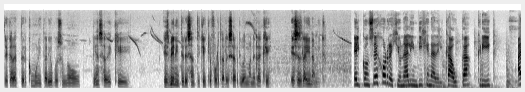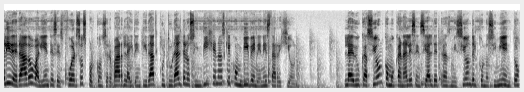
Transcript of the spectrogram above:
de carácter comunitario, pues uno piensa de que es bien interesante que hay que fortalecerlo de manera que esa es la dinámica. El Consejo Regional Indígena del Cauca, CRIC, ha liderado valientes esfuerzos por conservar la identidad cultural de los indígenas que conviven en esta región. La educación como canal esencial de transmisión del conocimiento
